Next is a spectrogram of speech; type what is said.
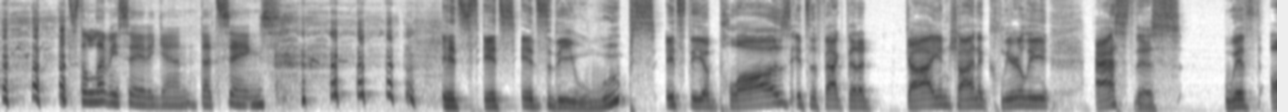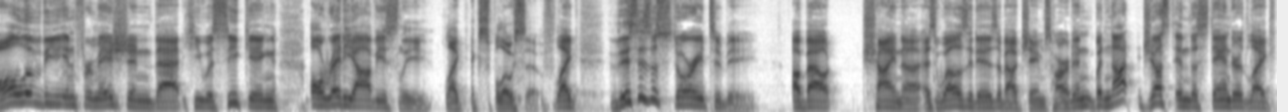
It's the let me say it again that sings. It's it's it's the whoops, it's the applause, it's the fact that a guy in China clearly asked this with all of the information that he was seeking already obviously like explosive. Like this is a story to be about China as well as it is about James Harden, but not just in the standard like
